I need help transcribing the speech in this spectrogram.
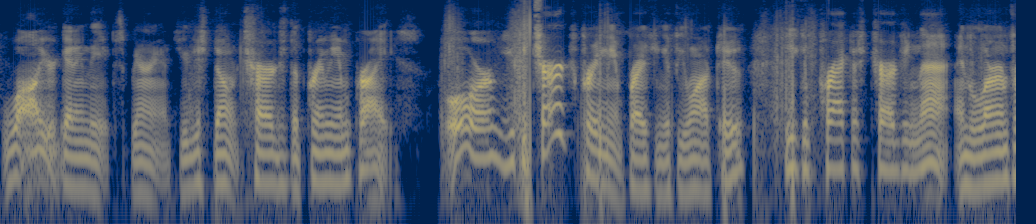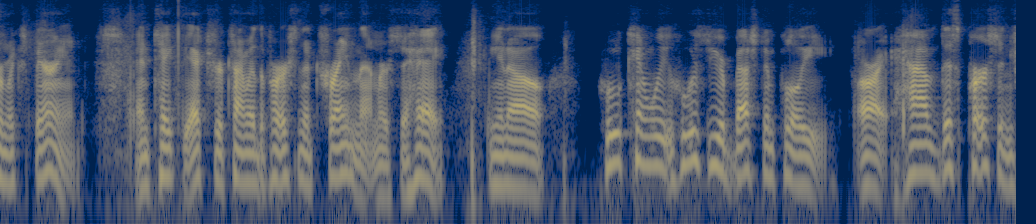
while you're getting the experience. You just don't charge the premium price. Or you can charge premium pricing if you want to, so you can practice charging that and learn from experience and take the extra time with the person to train them or say, hey, you know, who can we, who's your best employee? All right, have this person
